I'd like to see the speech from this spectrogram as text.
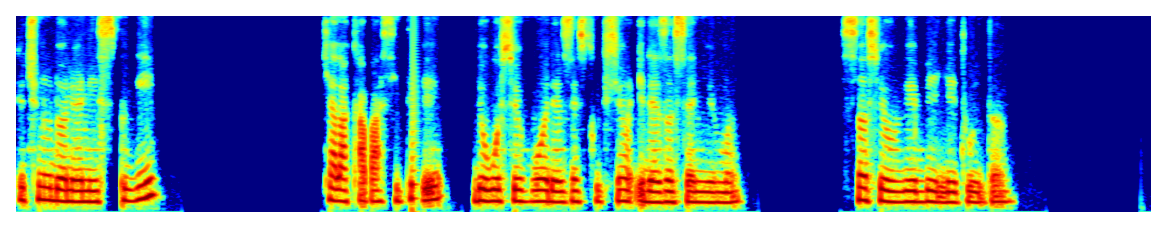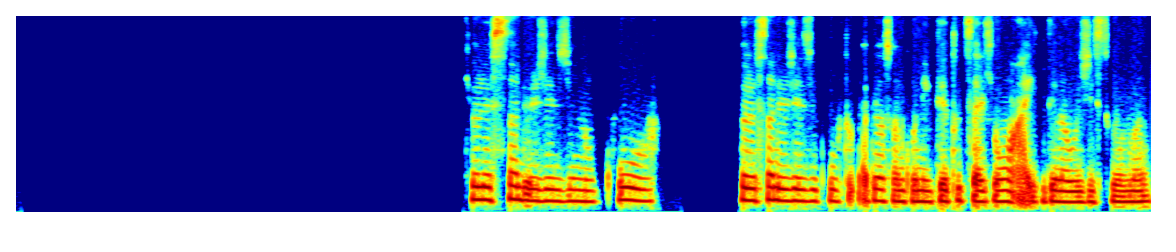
Que tu nous donnes un esprit qui a la capacité de recevoir des instructions et des enseignements sans se rébeller tout le temps. Que le sang de Jésus nous couvre. Que le sang de Jésus couvre toutes les personnes connectées, toutes celles qui auront à écouter l'enregistrement,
